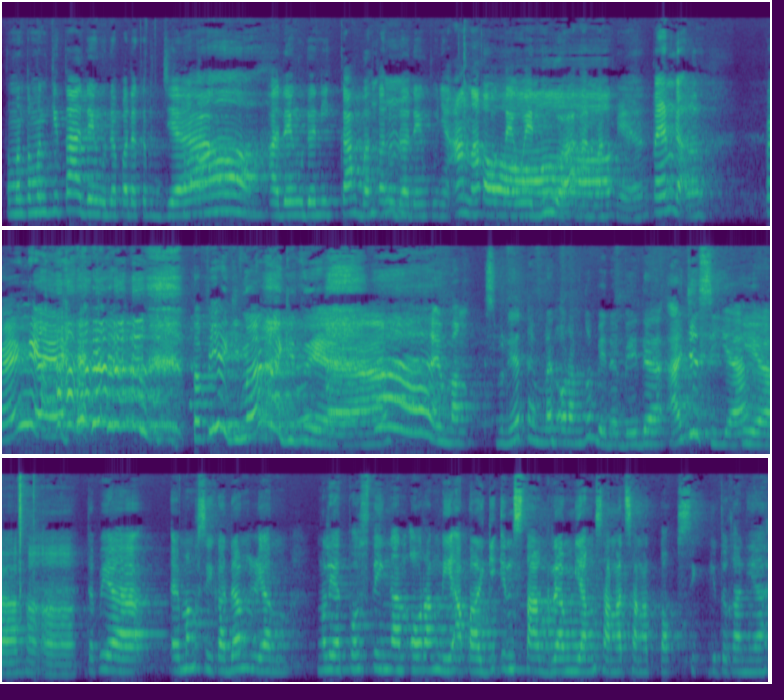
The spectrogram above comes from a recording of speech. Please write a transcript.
teman-teman kita ada yang udah pada kerja, Ah. ada yang udah nikah, bahkan udah ada yang punya anak, OTW 2 anaknya. Pengen nggak lo? Pengen. Tapi ya gimana gitu ya. Ah, emang sebenarnya timeline orang tuh beda-beda aja sih ya. Iya, heeh. Tapi ya emang sih kadang yang ngelihat postingan orang nih apalagi Instagram yang sangat-sangat toksik gitu kan ya.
